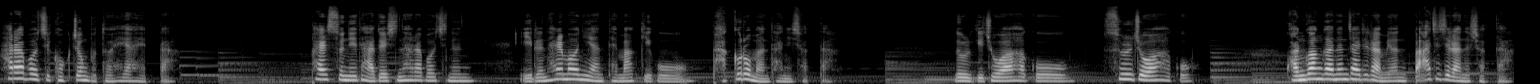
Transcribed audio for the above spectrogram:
할아버지 걱정부터 해야 했다. 팔순이 다 되신 할아버지는 일은 할머니한테 맡기고 밖으로만 다니셨다. 놀기 좋아하고 술 좋아하고 관광 가는 자리라면 빠지질 않으셨다.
